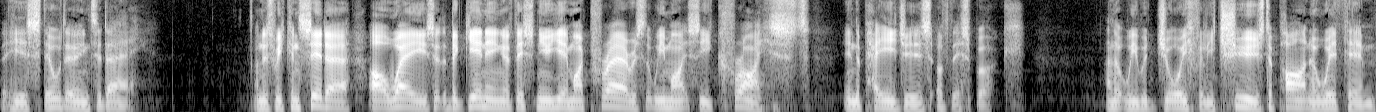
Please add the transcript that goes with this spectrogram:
that He is still doing today. And as we consider our ways at the beginning of this new year, my prayer is that we might see Christ in the pages of this book and that we would joyfully choose to partner with Him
